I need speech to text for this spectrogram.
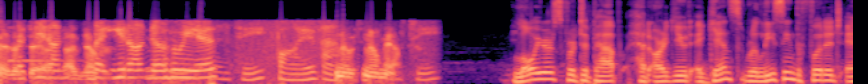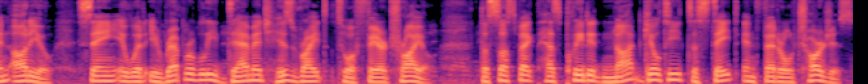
as I But said, you I- don't. I've never. But you don't know who he is. Five No, no, ma'am. Lawyers for DePape had argued against releasing the footage and audio, saying it would irreparably damage his right to a fair trial. The suspect has pleaded not guilty to state and federal charges.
